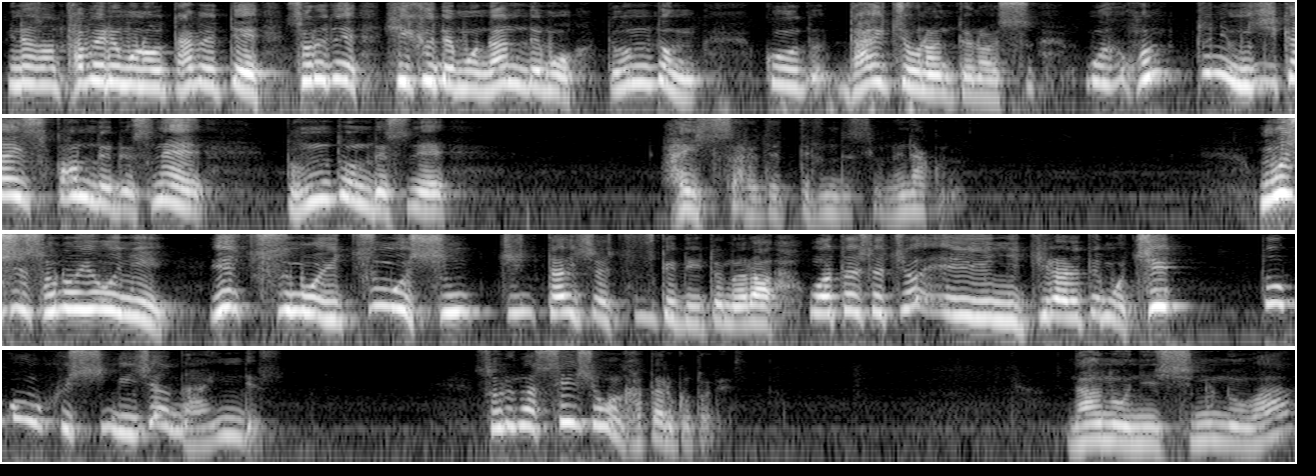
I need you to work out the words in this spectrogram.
皆さん食べるものを食べてそれで皮膚でも何でもどんどんこう大腸なんていうのはもう本当に短いスパンでですねどんどんですね排出されていってるんですよねなくもしそのようにいつもいつも新陳代謝し続けていたなら私たちは永遠に生きられてもちっとも不思議じゃないんです。それが聖書が語ることです。なのに死ぬのは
